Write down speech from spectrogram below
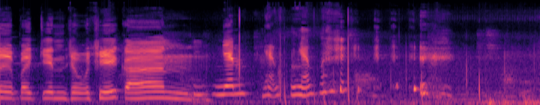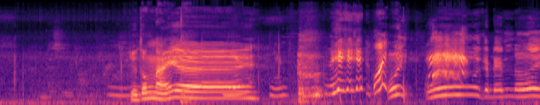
ย ไปกินชูชิกันเงี้ยเงี้ยเงี้ยอยู่ตรงไหนเอ่ยเงี้ยอุ้ยอุ้ยอุ้ยกระเด็นเลย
